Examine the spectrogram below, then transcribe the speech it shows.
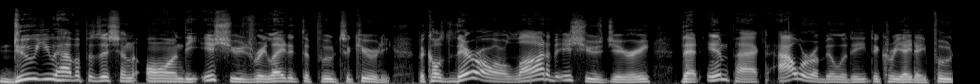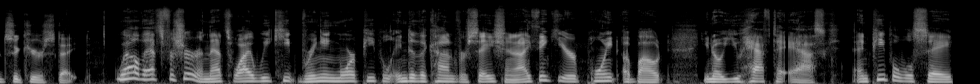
Do you have a position on the issues related to food security? Because there are a lot of issues, Gerry, that impact our ability to create a food secure state. Well, that's for sure. And that's why we keep bringing more people into the conversation. I think your point about, you know, you have to ask, and people will say,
